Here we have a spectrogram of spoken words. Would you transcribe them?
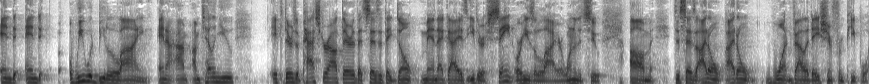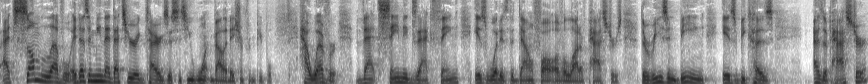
And, and we would be lying. And I, I'm, I'm telling you, if there's a pastor out there that says that they don't, man, that guy is either a saint or he's a liar, one of the two. Um, that says I don't, I don't want validation from people. At some level, it doesn't mean that that's your entire existence. You want validation from people. However, that same exact thing is what is the downfall of a lot of pastors. The reason being is because as a pastor,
